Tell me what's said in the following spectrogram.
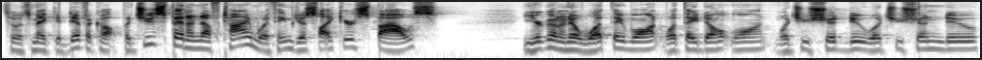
So it's make it difficult. But you spend enough time with Him, just like your spouse. You're going to know what they want, what they don't want, what you should do, what you shouldn't do.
